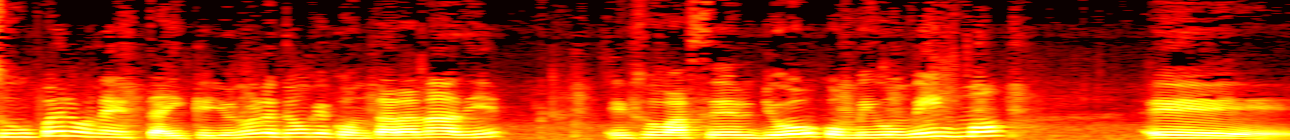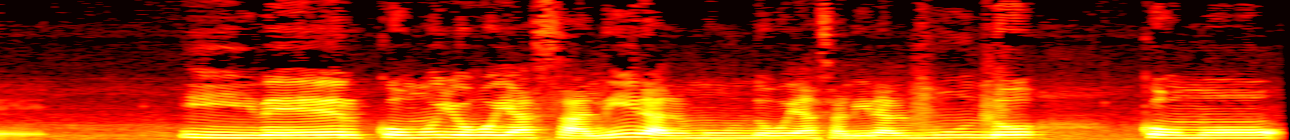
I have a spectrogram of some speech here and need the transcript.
súper honesta y que yo no le tengo que contar a nadie, eso va a ser yo conmigo mismo. Eh, y ver cómo yo voy a salir al mundo, voy a salir al mundo como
